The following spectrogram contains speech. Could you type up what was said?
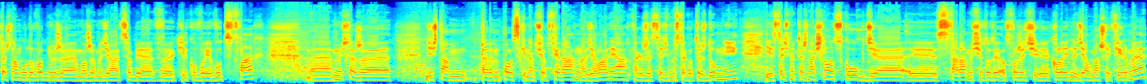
Też nam udowodnił, że możemy działać sobie w kilku województwach. Myślę, że gdzieś tam teren Polski nam się otwiera na działania, także jesteśmy z tego też dumni. Jesteśmy też na Śląsku, gdzie staramy się tutaj otworzyć kolejny dział naszej firmy.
